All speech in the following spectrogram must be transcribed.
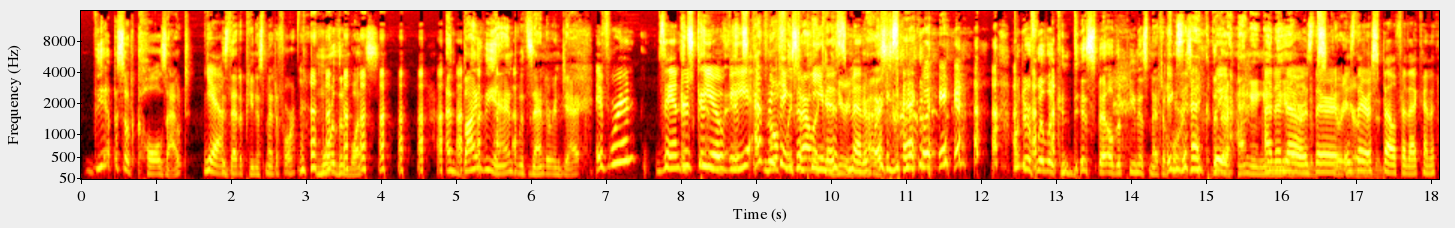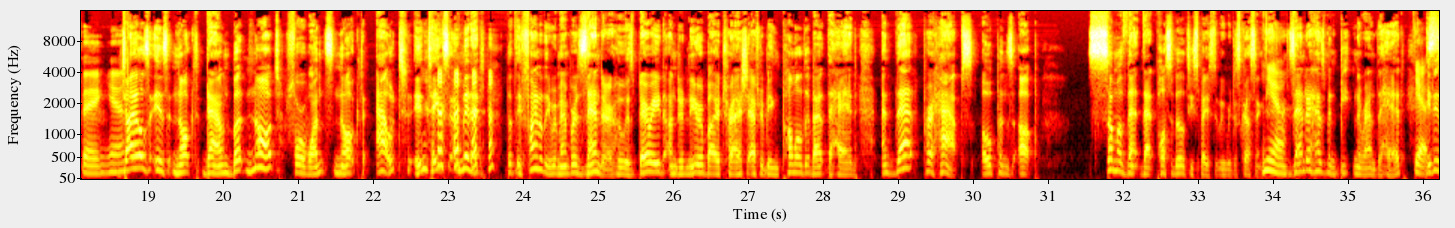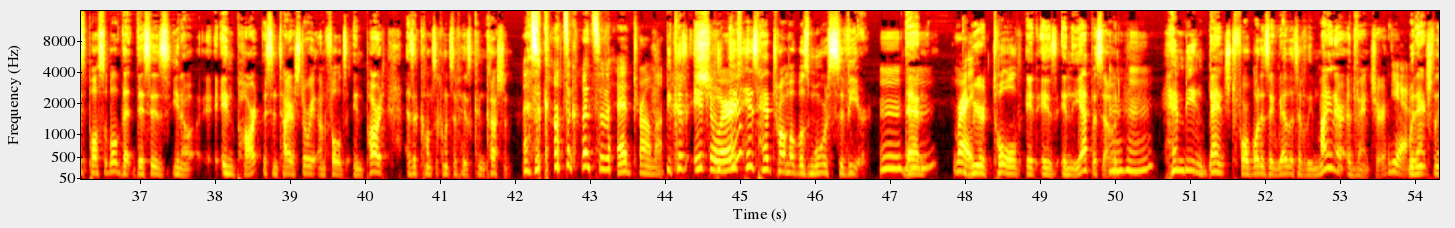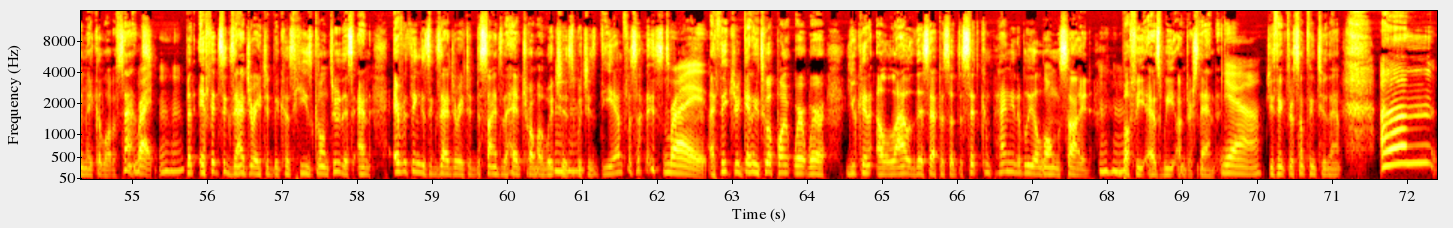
The episode calls out. Yeah. Is that a penis metaphor? More than once. and by the end, with Xander and Jack, If we're in Xander's getting- POV, everything's a penis here, metaphor. Exactly. wonder if Willow can dispel the penis metaphors exactly. that are hanging in I don't know. Is there is there a vision. spell for that kind of thing? Yeah. Giles is knocked down, but not, for once, knocked out. It takes a minute, but they finally remember Xander, who is buried under nearby trash after being pummeled about the head. And that perhaps opens up some of that, that possibility space that we were discussing. Yeah. Xander has been beaten around the head. Yes. It is possible that this is, you know, in part, this entire story unfolds in part as a consequence of his concussion. As a consequence of head trauma. Because if, Sure. if his head trauma was more severe mm-hmm. than Right. we're told it is in the episode, him being benched for what is a relatively minor adventure Yeah. would actually make a lot of sense. Right. Mm-hmm. But if it's exaggerated because he's gone through this and everything is exaggerated besides the head trauma, which is which is de-emphasized. Mm-hmm. Right. I think you're getting to a point where, where you can allow this episode to sit companionably alongside Buffy as we understand it. Mm-hmm. yeah. Do you think there's something to that? Um.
